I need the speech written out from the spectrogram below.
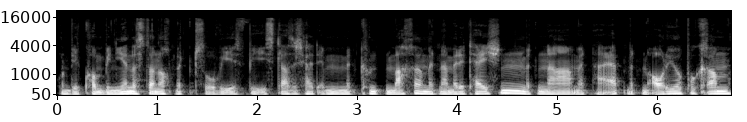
Und wir kombinieren das dann noch mit so, wie, wie ich es klassisch halt eben mit Kunden mache, mit einer Meditation, mit einer, mit einer App, mit einem Audioprogramm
